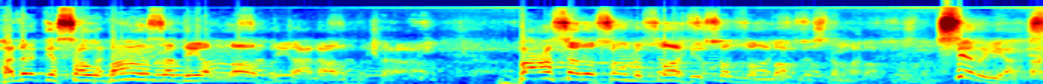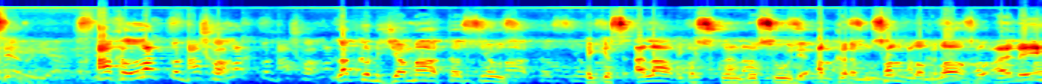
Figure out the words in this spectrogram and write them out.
حضرت صوبان رضی اللہ تعالی عنہ چھرائی باس رسول اللہ صلی اللہ علیہ وسلم سریت اخ لکٹ چھک لکٹ جماعت سوز. اکس علاقس کن رسول اکرم صلی اللہ علیہ.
